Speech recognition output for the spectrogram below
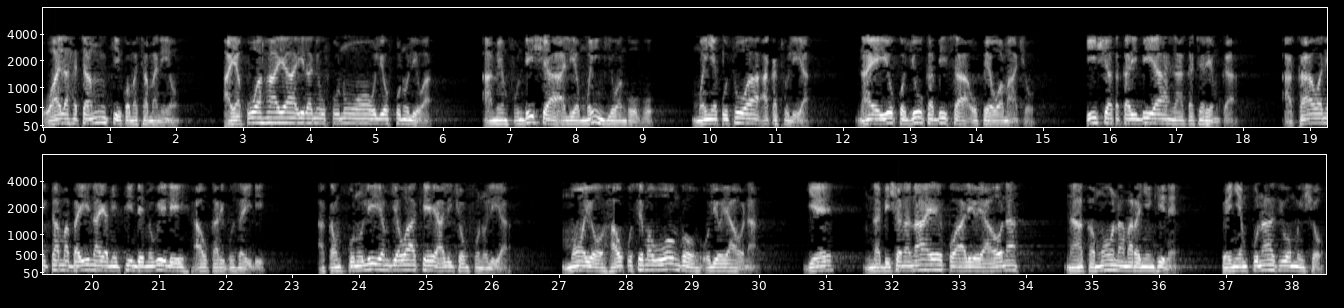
wala hatamki kwa matamanio hayakuwa haya ila ni ufunuo uliofunuliwa amemfundisha aliye mwingi wa nguvu mwenye kutua akatulia naye yuko juu kabisa upeo wa macho. Kisha akakaribia na akateremka. Akawa ni kama baina ya mipinde miwili au karibu zaidi. Akamfunulia mja wake alichomfunulia. Moyo haukusema uongo ulioyaona. Je mnabishana naye kwa aliyoyaona? Na akamwona mara nyingine penye mkunazi wa mwisho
